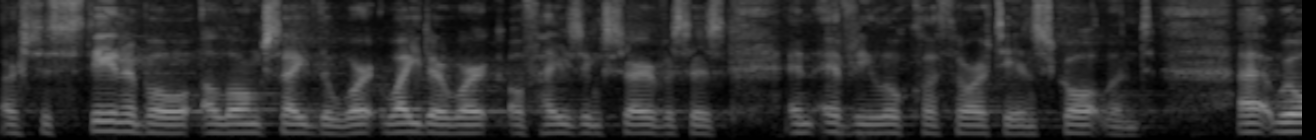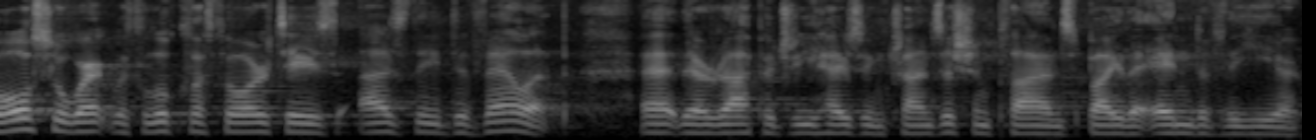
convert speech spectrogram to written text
are sustainable alongside the work, wider work of housing services in every local authority in Scotland. Uh, we'll also work with local authorities as they develop uh, their rapid rehousing transition plans by the end of the year.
